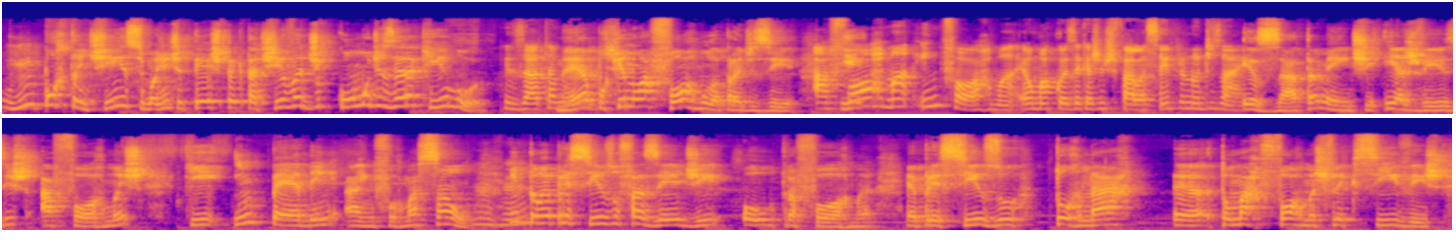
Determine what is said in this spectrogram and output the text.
importantíssimo a gente ter a expectativa de como dizer aquilo. Exatamente. Né? Porque não há fórmula para dizer. A E- forma informa é uma coisa que a gente fala sempre no design. Exatamente. E às vezes há formas que impedem a informação. Então é preciso fazer de outra forma. É preciso tornar. Eh, tomar formas flexíveis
